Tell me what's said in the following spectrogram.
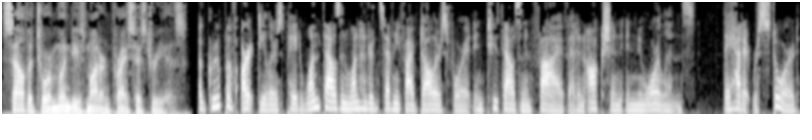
Salvator Mundi's modern price history is. A group of art dealers paid $1,175 for it in 2005 at an auction in New Orleans. They had it restored,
